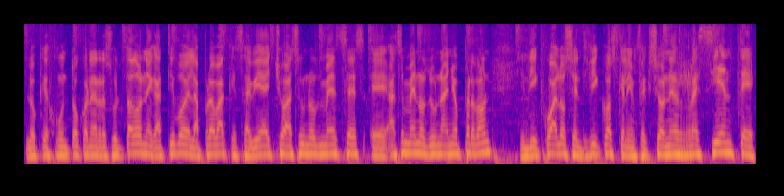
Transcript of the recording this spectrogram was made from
lo que junto con el resultado negativo de la prueba que se había hecho hace unos meses, eh, hace menos de un año, perdón, indicó a los científicos que la infección es reciente.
